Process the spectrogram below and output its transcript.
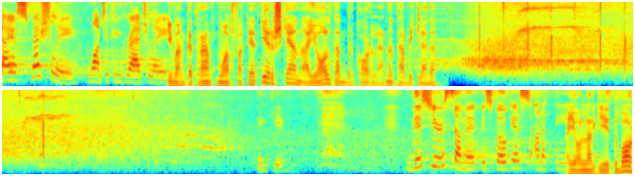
I especially want to congratulate ivanka tramp muvaffaqiyatga erishgan ayol tadbirkorlarni tabrikladi Thank you. Ayollarga e'tibor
